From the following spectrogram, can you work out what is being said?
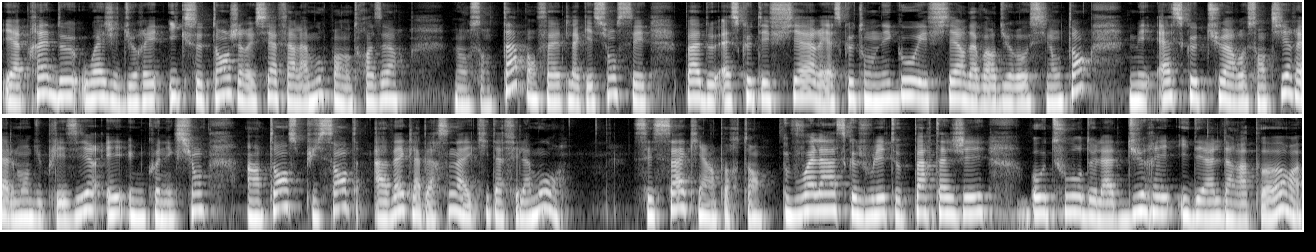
et après de ouais j'ai duré X temps, j'ai réussi à faire l'amour pendant 3 heures. Mais on s'en tape en fait. La question c'est pas de est-ce que tu es fier et est-ce que ton ego est fier d'avoir duré aussi longtemps, mais est-ce que tu as ressenti réellement du plaisir et une connexion intense, puissante avec la personne avec qui tu as fait l'amour? C'est ça qui est important. Voilà ce que je voulais te partager autour de la durée idéale d'un rapport.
